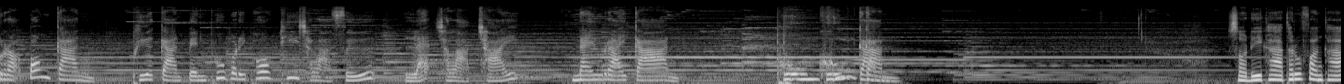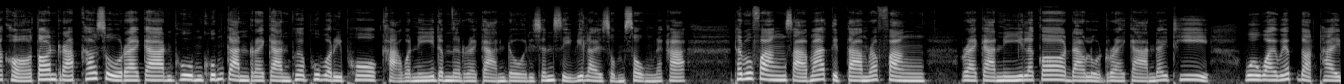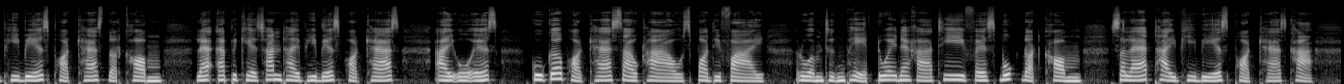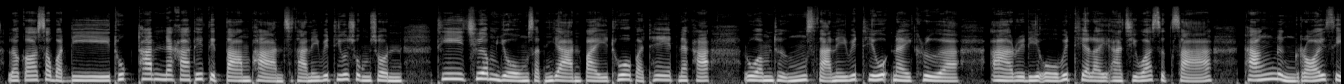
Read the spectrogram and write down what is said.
เกราะป้องกัน เพื่อการเป็นผู้บริโภคที่ฉลาดซื้อ และฉลาดใช้ ในรายการ ภูมิคุ้มกัน สวัสดีค่ะท่านผู้ฟังคะขอต้อนรับเข้าสู่รายการภูมิคุ้มกันรายการเพื่อผู้บริโภคค่ะวันนี้ดำเนินรายการโดยดิฉันศรีวิไลสมทรงนะคะท่านผู้ฟังสามารถติดตามรับฟัง รายการนี้แล้วก็ดาวน์โหลดรายการได้ที่ www.thaipbspodcast.com และแอปพลิเคชัน Thai PBS Podcast iOS Google Podcast SoundCloud Spotify รวมถึงเพจด้วยนะคะที่ facebook.com/thaipbspodcast ค่ะ แล้วก็สวัสดีทุกท่านนะคะ ที่ติดตามผ่านสถานีวิทยุชุมชน ที่เชื่อมโยงสัญญาณไปทั่วประเทศนะคะ รวมถึงสถานีวิทยุในเครือ R Radio วิทยาลัยอาชีวศึกษาทั้ง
